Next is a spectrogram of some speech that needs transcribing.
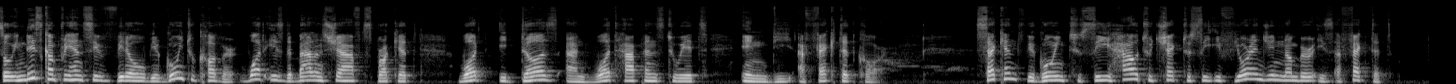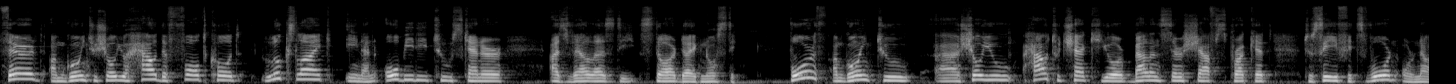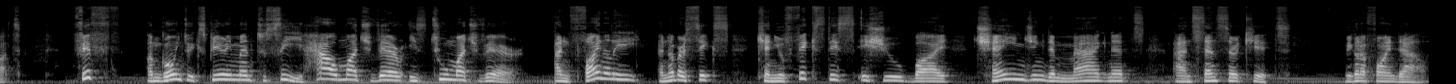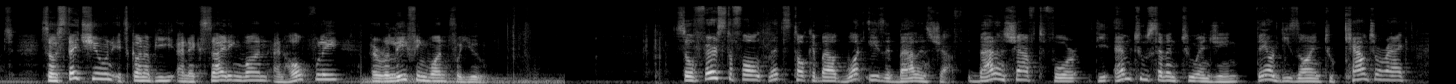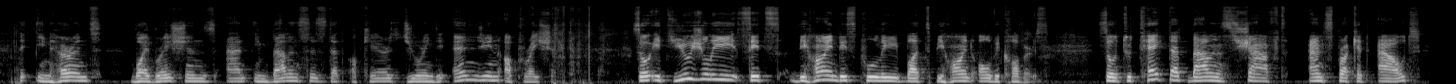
So in this comprehensive video, we're going to cover what is the balance shaft sprocket, what it does and what happens to it in the affected car. Second, we're going to see how to check to see if your engine number is affected. Third, I'm going to show you how the fault code looks like in an OBD2 scanner as well as the star diagnostic. Fourth, I'm going to uh, show you how to check your balancer shaft sprocket to see if it's worn or not. Fifth, I'm going to experiment to see how much wear is too much wear. And finally, and number six, can you fix this issue by changing the magnets and sensor kit? We're gonna find out. So stay tuned, it's gonna be an exciting one and hopefully a relieving one for you. So first of all, let's talk about what is a balance shaft. The balance shaft for the M272 engine, they are designed to counteract the inherent vibrations and imbalances that occurs during the engine operation. So it usually sits behind this pulley, but behind all the covers. So to take that balance shaft and sprocket out,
